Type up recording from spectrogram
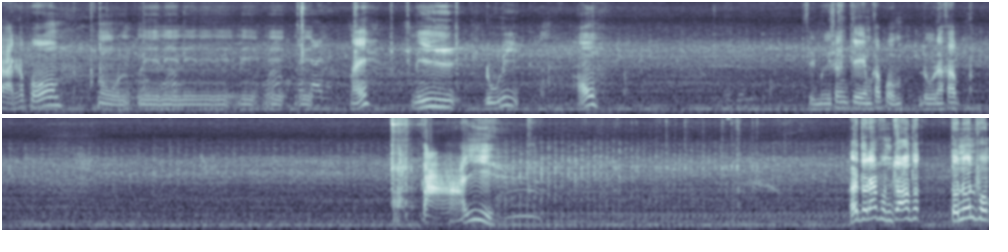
ากาศครับผมนู่นนี่นี่นี่นี่นี่นี่นี่นี่ไหน นี่ ดูนี่ เอาฝีมือช่างเจมครับผม ดูนะครับ ตาย เฮ้ย ตัวนั้นผมจอง ตัวตัวนู้นผม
